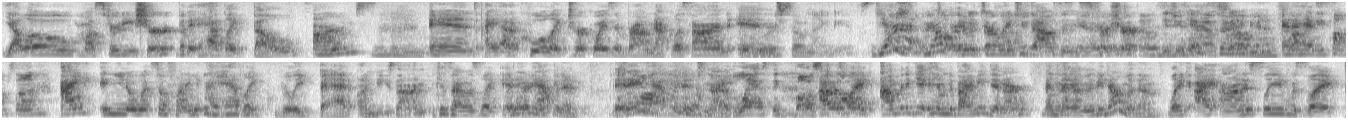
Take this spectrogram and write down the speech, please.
yellow mustardy shirt, but it had like bell arms, Mm-hmm. and I had a cool like turquoise and brown necklace on, You were and so 90s. yeah, no, it was early 2000s. 2000s Yeah, for sure. 2000s. Did you have Sorry. some And I had- floppy pumps on? I and you know what's so funny? I had like really bad undies on because I was like, it ain't Like happening. It ain't happening tonight. Elastic bust. I was out. like, I'm gonna get him to buy me dinner, and then I'm gonna be done with him. Like, I honestly was like,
